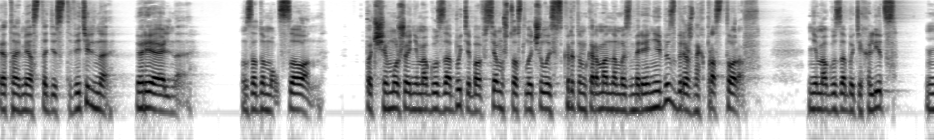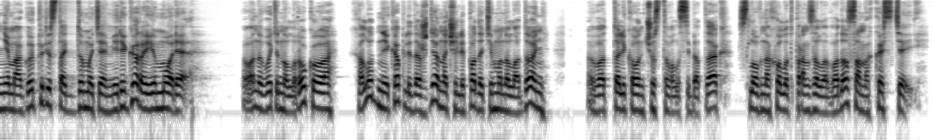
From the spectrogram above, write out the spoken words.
«Это место действительно реально», — задумался он. «Почему же я не могу забыть обо всем, что случилось в скрытом карманном измерении безбрежных просторов?» Не могу забыть их лиц. Не могу перестать думать о мире горы и моря. Он вытянул руку. Холодные капли дождя начали падать ему на ладонь. Вот только он чувствовал себя так, словно холод пронзал его до самых костей.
